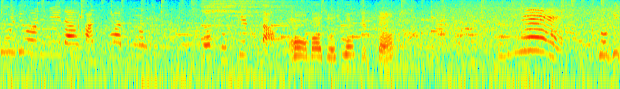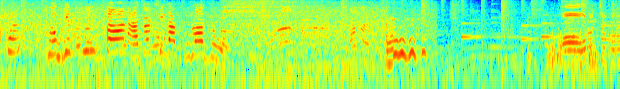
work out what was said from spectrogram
소리 언니랑 같이 왔으면 더 좋겠다. 어, 맞아. 좋았겠다. 언니, 저기 큰, 저기 풍선 아저씨가 불어줘. 어, 오른쪽으로.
